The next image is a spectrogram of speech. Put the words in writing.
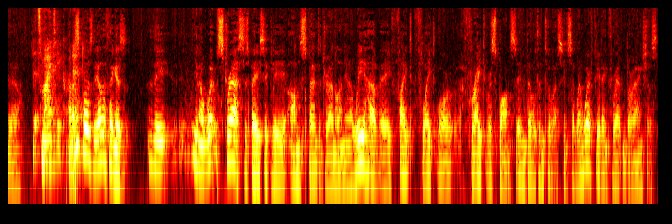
yeah that's my take on and it. I suppose the other thing is the you know stress is basically unspent adrenaline. You know we have a fight, flight, or fright response inbuilt into us, and so when we're feeling threatened or anxious,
